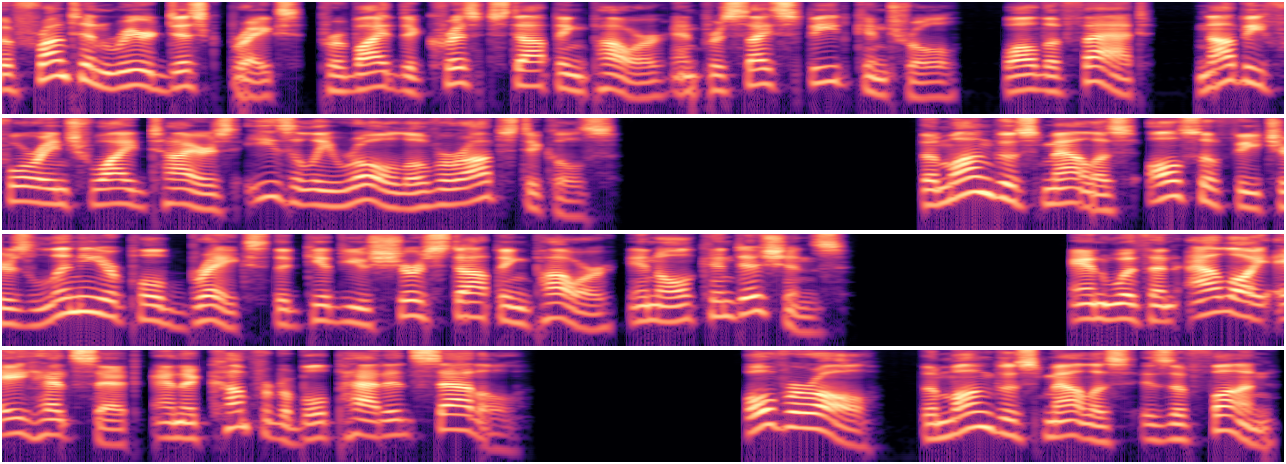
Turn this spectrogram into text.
The front and rear disc brakes provide the crisp stopping power and precise speed control, while the fat, knobby 4 inch wide tires easily roll over obstacles. The Mongoose Malus also features linear pull brakes that give you sure stopping power in all conditions. And with an Alloy A headset and a comfortable padded saddle. Overall, the Mongoose Malus is a fun,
